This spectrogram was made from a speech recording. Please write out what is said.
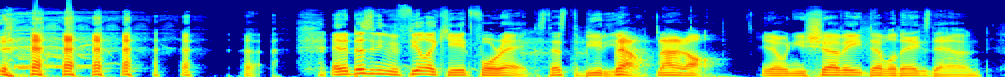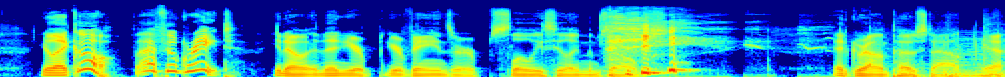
and it doesn't even feel like you ate four eggs. That's the beauty. of no, not at all. You know, when you shove eight deviled eggs down, you're like, oh, I feel great. You know, and then your your veins are slowly sealing themselves. Edgar Allan Poe style. Yeah.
